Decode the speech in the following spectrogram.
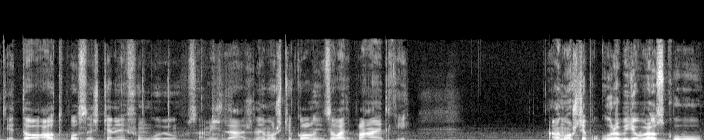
Tieto outposts ešte nefungujú, sa mi zdá, že nemôžete kolonizovať planetky ale môžete urobiť obrovskú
